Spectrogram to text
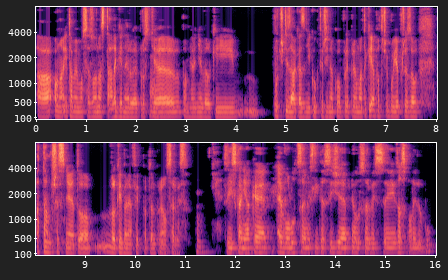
a ona i ta mimo sezóna stále generuje prostě hmm. poměrně velký počty zákazníků, kteří nakoupili pneumatiky a potřebují je přezout. A tam přesně je to velký benefit pro ten pneumoservis. Hmm. Z hlediska nějaké evoluce, myslíte si, že pneumoservisy zaspaly dobu?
